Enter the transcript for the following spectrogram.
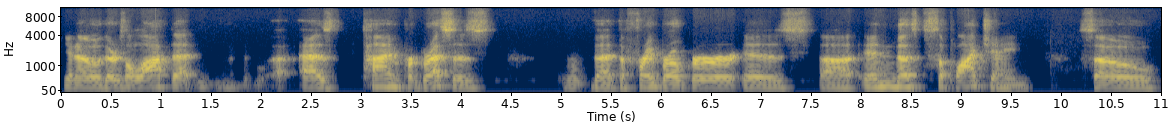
you know there's a lot that uh, as time progresses that the freight broker is uh, in the supply chain so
